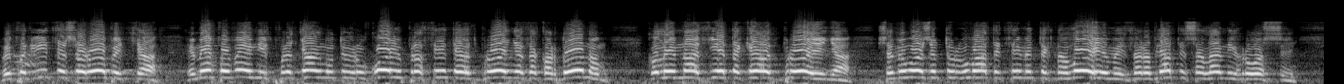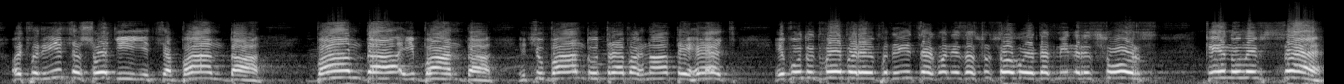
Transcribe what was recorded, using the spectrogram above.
Ви подивіться, що робиться. І ми повинні з протягнутою рукою просити озброєння за кордоном, коли в нас є таке озброєння, що ми можемо торгувати цими технологіями і заробляти шалені гроші. От подивіться, що діється. Банда, банда і банда. І цю банду треба гнати геть. І будуть вибори, ви подивіться, як вони застосовують адмінресурс. Кинули все.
